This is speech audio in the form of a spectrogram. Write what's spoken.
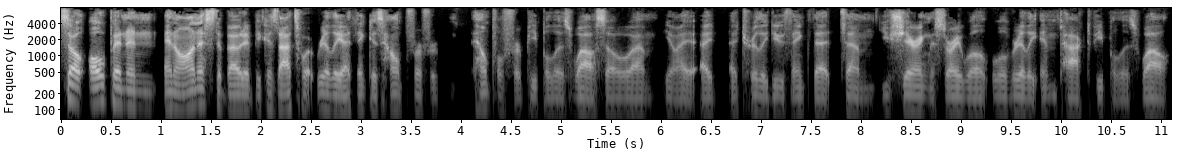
so open and, and honest about it because that's what really I think is helpful for helpful for people as well. So um, you know I, I, I truly do think that um, you sharing the story will will really impact people as well.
